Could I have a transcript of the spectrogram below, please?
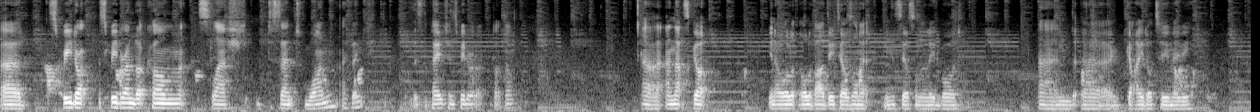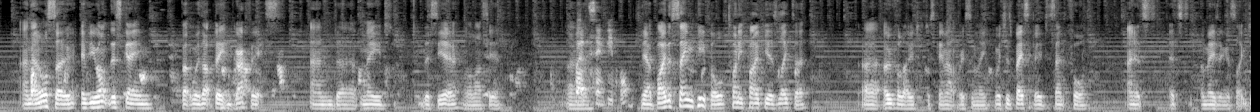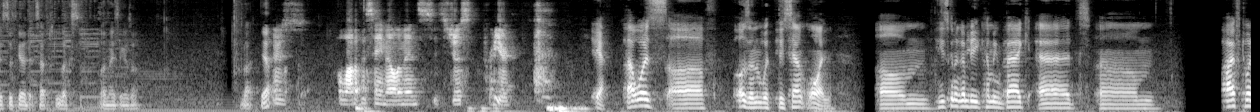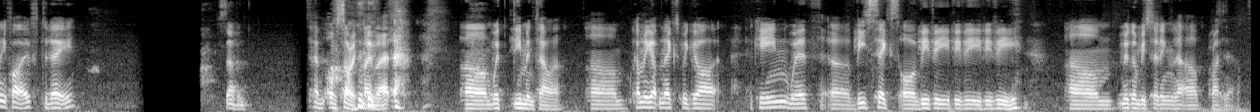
uh, speedrun, speedrun.com slash descent one, I think, is the page on speedrun.com. Uh, and that's got, you know, all of, all of our details on it. You can see us on the leaderboard and a guide or two maybe. And then also, if you want this game but with updated graphics and uh, made this year or last year, by uh, the same people. yeah, by the same people, 25 years later, uh, Overload just came out recently, which is basically Descent 4, and it's it's amazing. It's like just as good, except it looks amazing as well. But yeah, There's a lot of the same elements. It's just prettier. Yeah, that was uh Phozon with Descent 1. Um, he's gonna be coming back at um 5:25 today. seven. Seven. Oh, sorry, my bad. um, with Demon Tower. Um, coming up next, we got Keen with uh, V6 or VV VV VV. Um, we're gonna be setting that up right now.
